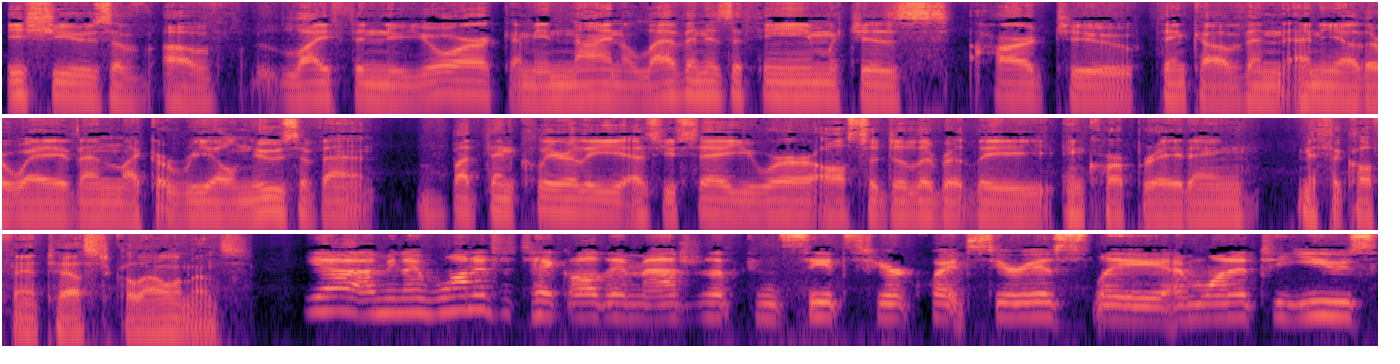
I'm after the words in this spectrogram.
issues of, of life in New York. I mean, 9 11 is a theme, which is hard to think of in any other way than like a real news event. But then clearly, as you say, you were also deliberately incorporating mythical, fantastical elements. Yeah, I mean, I wanted to take all the imaginative conceits here quite seriously. I wanted to use,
